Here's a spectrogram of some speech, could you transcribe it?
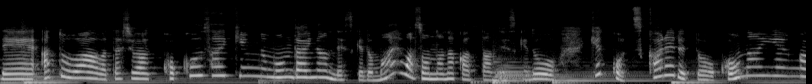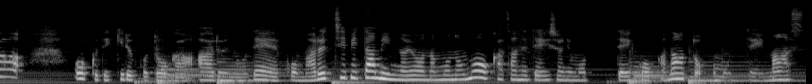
であとは私はここ最近の問題なんですけど前はそんななかったんですけど結構疲れると口内炎が多くできることがあるのでこうマルチビタミンのようなものも重ねて一緒に持っていこうかなと思っています。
